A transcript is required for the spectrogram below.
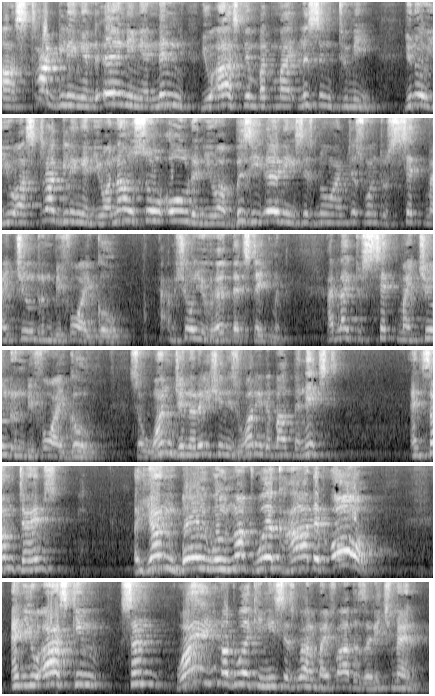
are struggling and earning, and then you ask them, But my, listen to me. You know, you are struggling and you are now so old and you are busy earning. He says, No, I just want to set my children before I go. I'm sure you've heard that statement. I'd like to set my children before I go. So one generation is worried about the next. And sometimes a young boy will not work hard at all. And you ask him, Son, why are you not working? He says, Well, my father's a rich man.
